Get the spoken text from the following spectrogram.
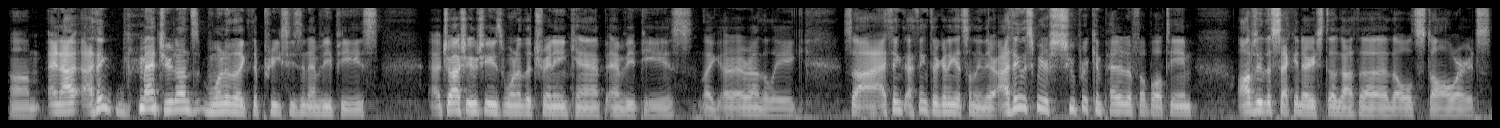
Um, and I, I think Matt Judon's one of the, like the preseason MVPs. Uh, Josh Uche is one of the training camp MVPs, like around the league. So I I think I think they're going to get something there. I think this will be a super competitive football team. Obviously, the secondary still got the the old stalwarts.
